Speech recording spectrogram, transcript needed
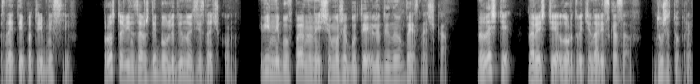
знайти потрібних слів. Просто він завжди був людиною зі значком. Він не був впевнений, що може бути людиною без значка. Нарешті, нарешті, лорд ветінарій сказав Дуже добре.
